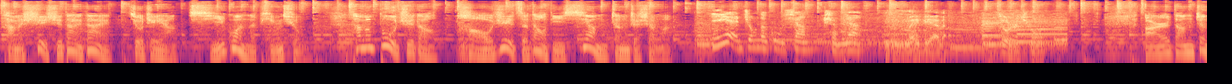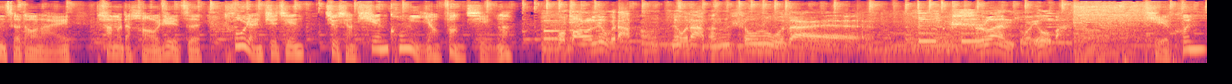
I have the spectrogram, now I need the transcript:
他们世世代代就这样习惯了贫穷，他们不知道好日子到底象征着什么。你眼中的故乡什么样？没别的，就是穷。而当政策到来，他们的好日子突然之间就像天空一样放晴了。我包了六个大棚，六个大棚收入在十万左右吧。铁坤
